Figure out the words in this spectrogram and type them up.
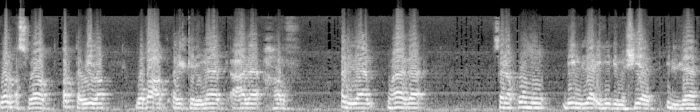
والأصوات الطويلة وبعض الكلمات على حرف اللام. وهذا سنقوم بإملائه بمشيئة الله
